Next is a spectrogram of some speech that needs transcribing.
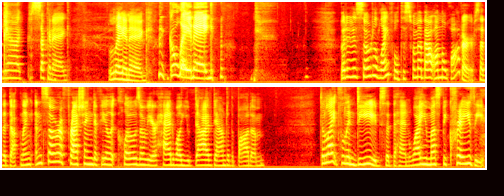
Yeah, suck an egg. Lay an egg. go lay an egg! But it is so delightful to swim about on the water, said the duckling, and so refreshing to feel it close over your head while you dive down to the bottom. Delightful indeed, said the hen. Why, you must be crazy.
